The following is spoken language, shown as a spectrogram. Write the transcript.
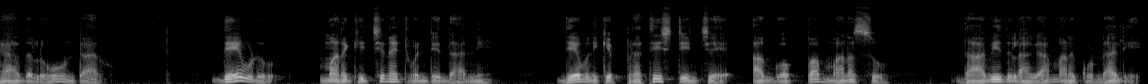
పేదలు ఉంటారు. దేవుడు మనకిచ్చినటువంటి దాన్ని దేవునికి ప్రతిష్ఠించే ఆ గొప్ప మనస్సు దావీదులాగా మనకు ఉండాలి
